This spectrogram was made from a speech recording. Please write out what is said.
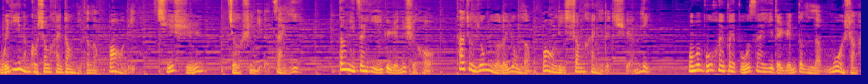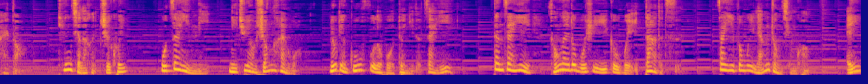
唯一能够伤害到你的冷暴力，其实就是你的在意。当你在意一个人的时候，他就拥有了用冷暴力伤害你的权利。我们不会被不在意的人的冷漠伤害到，听起来很吃亏。我在意你，你却要伤害我。有点辜负了我对你的在意，但在意从来都不是一个伟大的词。在意分为两种情况：A，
